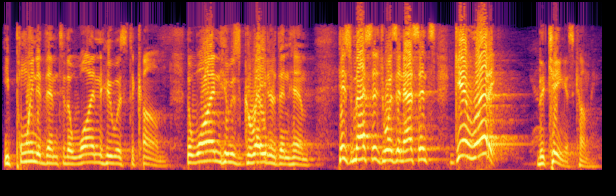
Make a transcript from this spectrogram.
He pointed them to the one who was to come, the one who is greater than him. His message was in essence, get ready. The king is coming.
